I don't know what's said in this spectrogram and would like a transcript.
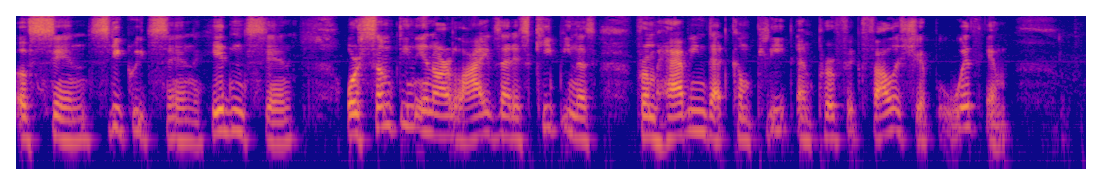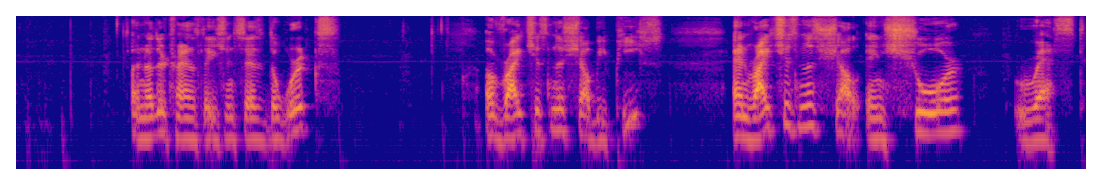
of sin, secret sin, hidden sin, or something in our lives that is keeping us from having that complete and perfect fellowship with Him. Another translation says, The works of righteousness shall be peace, and righteousness shall ensure rest.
